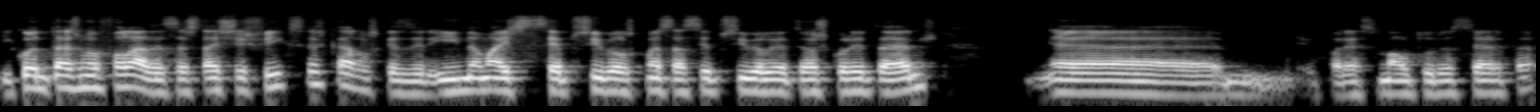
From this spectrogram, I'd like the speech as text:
e quando estás-me a falar dessas taxas fixas, Carlos, quer dizer, ainda mais se é possível, se começa a ser possível até aos 40 anos, parece uma altura certa,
